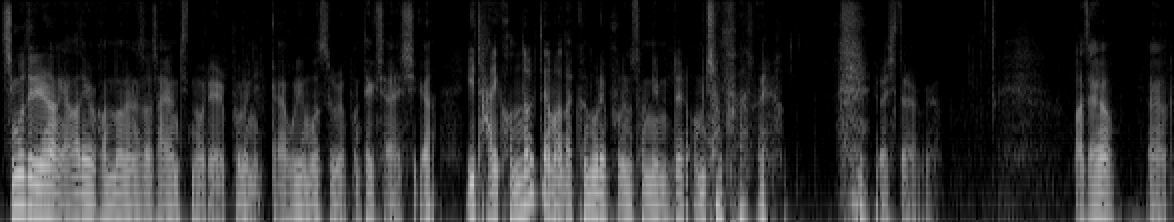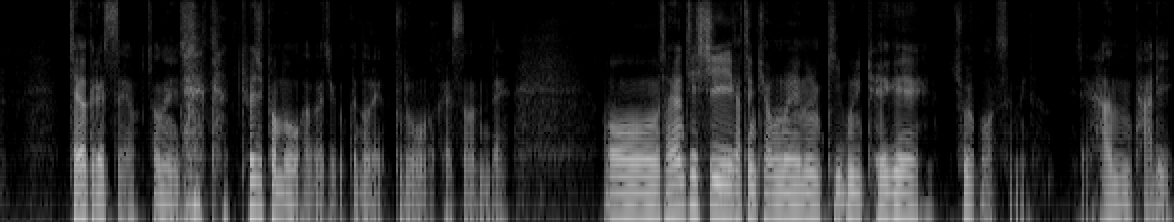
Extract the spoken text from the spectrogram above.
친구들이랑 양화대교 건너면서 자이언티 노래를 부르니까 우리 모습을 본 택시 아저씨가 이 다리 건널 때마다 그 노래 부르는 손님들 엄청 많아요. 이러시더라고요. 맞아요. 네. 제가 그랬어요. 저는 이제 표지판 보고 가가지고 그 노래 부르고 그랬었는데, 어, 자이언티 씨 같은 경우에는 기분이 되게 좋을 것 같습니다. 이제 한 다리.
